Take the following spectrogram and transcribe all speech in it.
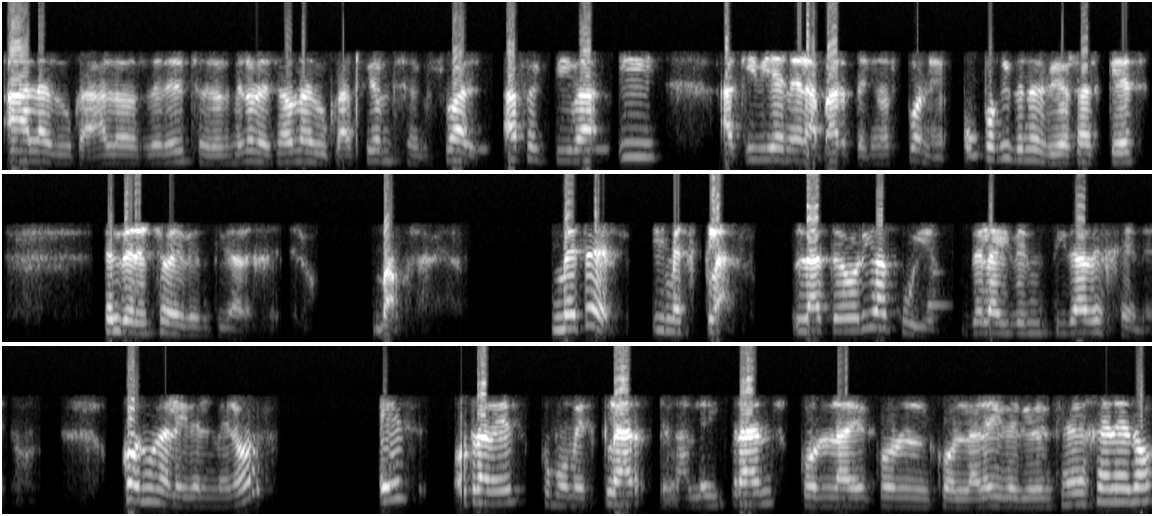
a, la educa a los derechos de los menores a una educación sexual afectiva y aquí viene la parte que nos pone un poquito nerviosas que es el derecho a la identidad de género. Vamos a ver. Meter y mezclar la teoría queer de la identidad de género con una ley del menor es otra vez como mezclar la ley trans con la, con, con, la ley de violencia de género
